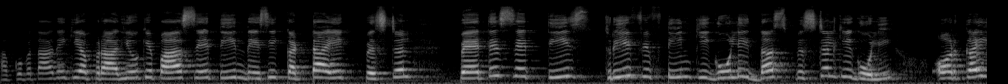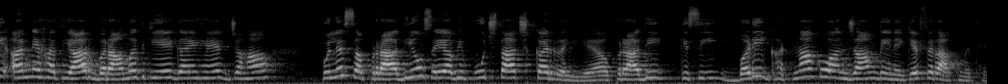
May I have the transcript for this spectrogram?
आपको बता दें कि अपराधियों के पास से तीन देसी कट्टा, एक पिस्टल 35 से 30 315 की गोली 10 पिस्टल की गोली और कई अन्य हथियार बरामद किए गए हैं, जहाँ पुलिस अपराधियों से अभी पूछताछ कर रही है। अपराधी किसी बड़ी घटना को अंजाम देने के फिराक में थे।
